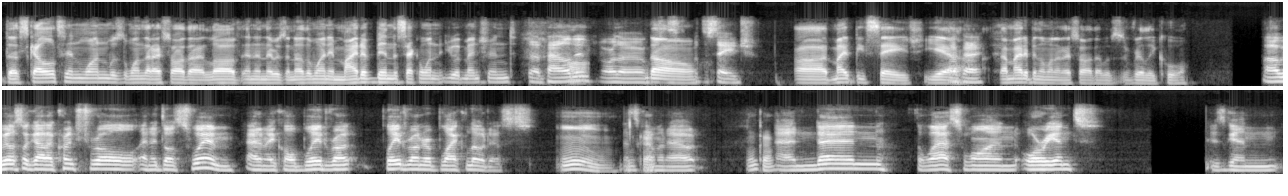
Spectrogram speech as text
the skeleton one was the one that I saw that I loved, and then there was another one. It might have been the second one that you had mentioned. The Paladin or the no. with the Sage. Uh, it might be Sage. Yeah, Okay. that might have been the one that I saw that was really cool. Uh, we also got a Crunchyroll and Adult Swim anime called Blade Run Blade Runner Black Lotus. Mm, That's okay. coming out. Okay. And then the last one, Orient, is getting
